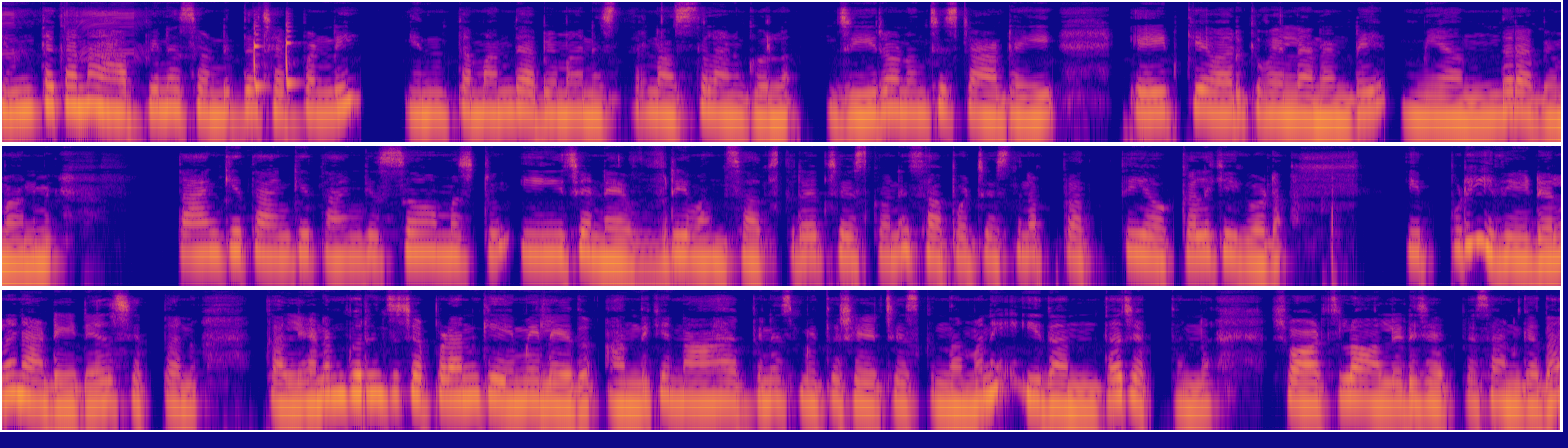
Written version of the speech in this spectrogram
ఇంతకన్నా హ్యాపీనెస్ ఉండిద్దా చెప్పండి? ఇంతమంది అభిమానిస్తారని అస్సలు అనుకోలే జీరో నుంచి స్టార్ట్ అయ్యి ఎయిట్ కే వరకు వెళ్ళానంటే మీ అందరి అభిమానమే. Thank you thank you thank you so much to each and every one. Subscribe చేసుకొని సపోర్ట్ చేస్తున్న ప్రతి ఒక్కరికి కూడా. ఇప్పుడు ఈ వీడియోలో నా డీటెయిల్స్ చెప్తాను. కళ్యాణం గురించి చెప్పడానికి ఏమీ లేదు. అందుకే నా హ్యాపీనెస్ మీతో షేర్ చేసుకుందామని ఇదంతా చెప్తున్నా. షార్ట్స్లో ఆల్రెడీ చెప్పేశాను కదా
